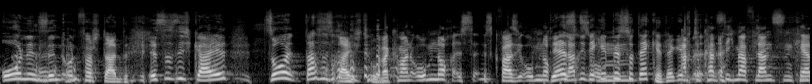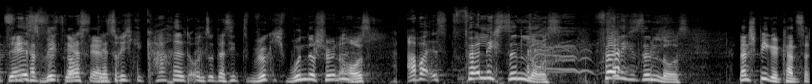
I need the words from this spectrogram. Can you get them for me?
ohne Sinn und Verstand. Ist das nicht geil? So, das ist Reichtum. Aber kann man oben noch, ist, ist quasi oben noch Der, Platz, ist, der geht um, bis zur Decke. Geht, Ach, du kannst nicht mal Pflanzen, Kerzen, der ist, der, ist, der ist richtig gekachelt und so. Das sieht wirklich wunderschön aus. Aber ist völlig sinnlos. Völlig sinnlos. Dann Spiegel kannst du,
